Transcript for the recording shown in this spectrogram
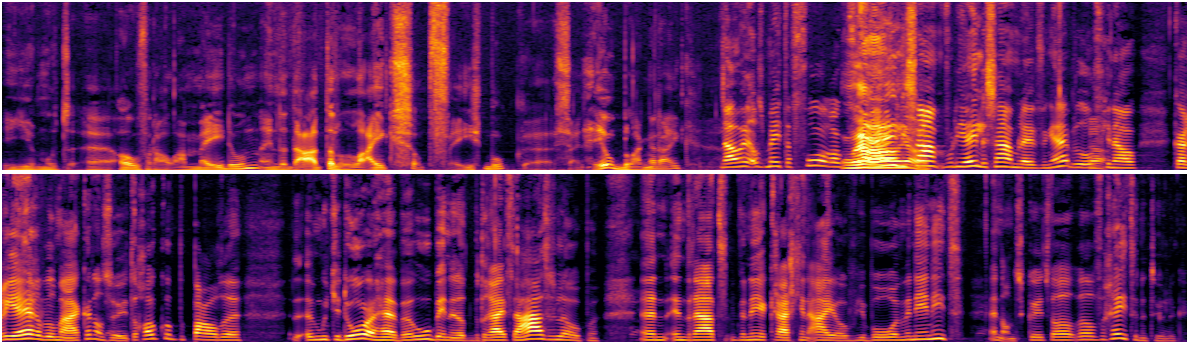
Je moet eh, overal aan meedoen. Inderdaad, de likes op Facebook eh, zijn heel belangrijk. Nou, als metafoor ook voor, Ja, de hele ja. saam- voor die hele samenleving. Hè? Ik bedoel, Ja. Of je nou carrière wil maken, dan zul je toch ook een bepaalde... eh, moet je doorhebben hoe binnen dat bedrijf de hazen lopen. En inderdaad, wanneer krijg je een aai over je bol en wanneer niet. En anders kun je het wel, wel vergeten natuurlijk.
